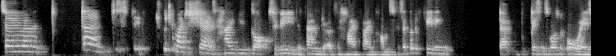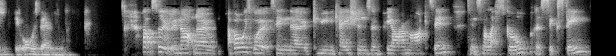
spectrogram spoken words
So, um, Diane, just would you mind just sharing us how you got to be the founder of the High Flying Comms? Because I've got a feeling that business wasn't always it always there anyway. Absolutely not. No, I've always worked in uh, communications and PR and marketing since I left school at 16.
